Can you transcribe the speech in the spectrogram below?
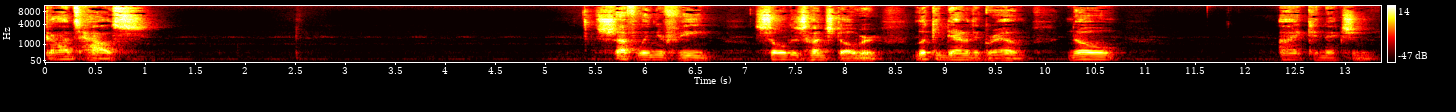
God's house, shuffling your feet, shoulders hunched over, looking down at the ground, no eye connection,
